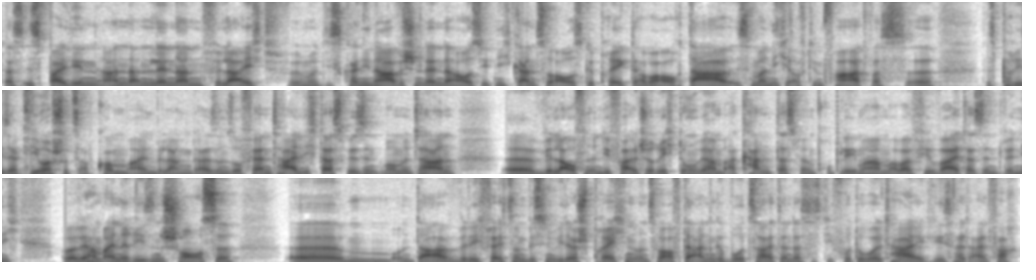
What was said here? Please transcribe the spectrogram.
Das ist bei den anderen Ländern vielleicht, wenn man die skandinavischen Länder aussieht, nicht ganz so ausgeprägt, aber auch da ist man nicht auf dem Pfad, was äh, das Pariser Klimaschutzabkommen einbelangt. Also insofern teile ich das. Wir sind momentan, äh, wir laufen in die falsche Richtung. Wir haben erkannt, dass wir ein Problem haben, aber viel weiter sind wir nicht. Aber wir haben eine Riesenchance. Ähm, und da will ich vielleicht so ein bisschen widersprechen, und zwar auf der Angebotsseite, und das ist die Photovoltaik. Die ist halt einfach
